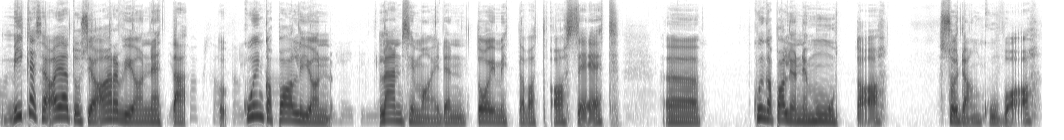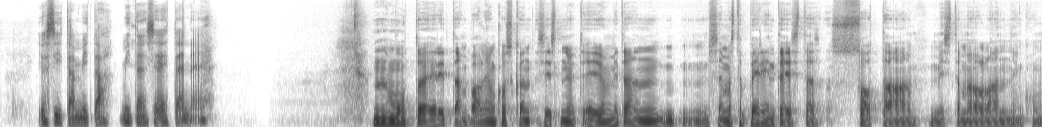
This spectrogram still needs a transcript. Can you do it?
Mikä se ajatus ja arvio on, että kuinka paljon länsimaiden toimittavat aseet, kuinka paljon ne muuttaa sodan kuvaa ja sitä, mitä, miten se etenee? No, mutta erittäin paljon, koska siis nyt ei ole mitään semmoista perinteistä sotaa, mistä me ollaan niin kuin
